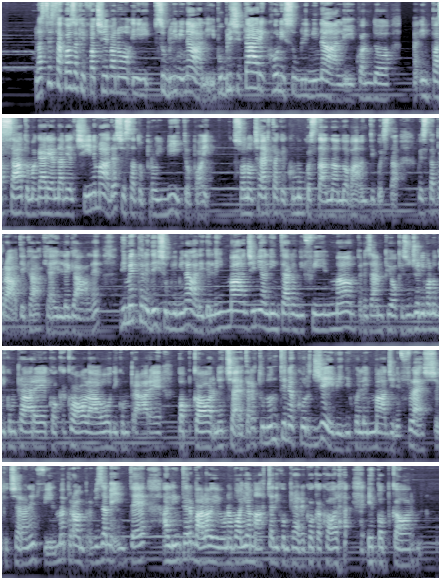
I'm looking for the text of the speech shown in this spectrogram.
La stessa cosa che facevano i subliminali, i pubblicitari con i subliminali quando in passato magari andavi al cinema, adesso è stato proibito, poi sono certa che comunque sta andando avanti questa, questa, pratica, che è illegale, di mettere dei subliminali, delle immagini all'interno di film, per esempio, che suggerivano di comprare Coca-Cola o di comprare popcorn, eccetera. Tu non te ne accorgevi di quelle immagini flash che c'era nel film, però improvvisamente all'intervallo avevi una voglia matta di comprare Coca-Cola e popcorn.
